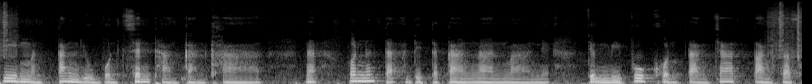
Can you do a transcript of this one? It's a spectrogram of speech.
ที่มันตั้งอยู่บนเส้นทางการค้านะเพราะฉะนั้นแต่อดีตการนานมาเนี่ยจึงมีผู้คนต่างชาติต่างศาส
